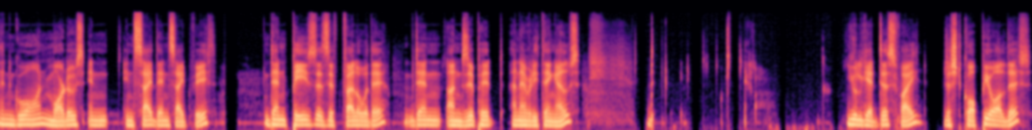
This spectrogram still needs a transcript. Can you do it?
then go on models in inside the insightface then paste the zip file over there then unzip it and everything else you'll get this file. Just copy all this.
